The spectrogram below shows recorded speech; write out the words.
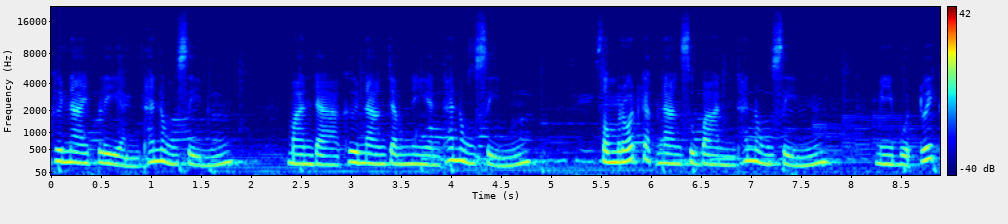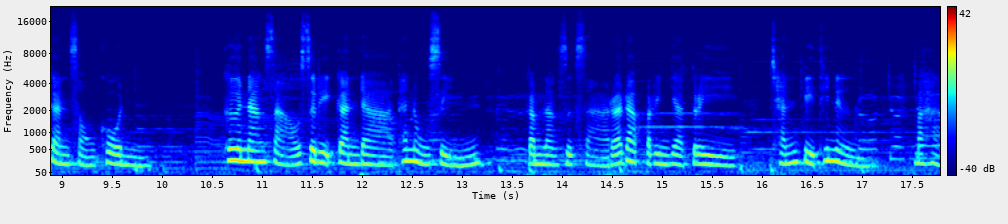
คือนายเปลี่ยนธนงศิลป์มารดาคือนางจำเนียนธนงศิลป์สมรสกับนางสุบันธนงศิลป์มีบุตรด้วยกันสองคน คือนางสาวสิริกันดาธนงศิลป์กำลังศึกษาระดับปริญญาตรี ชั้นปีที่หนึ่งมหา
